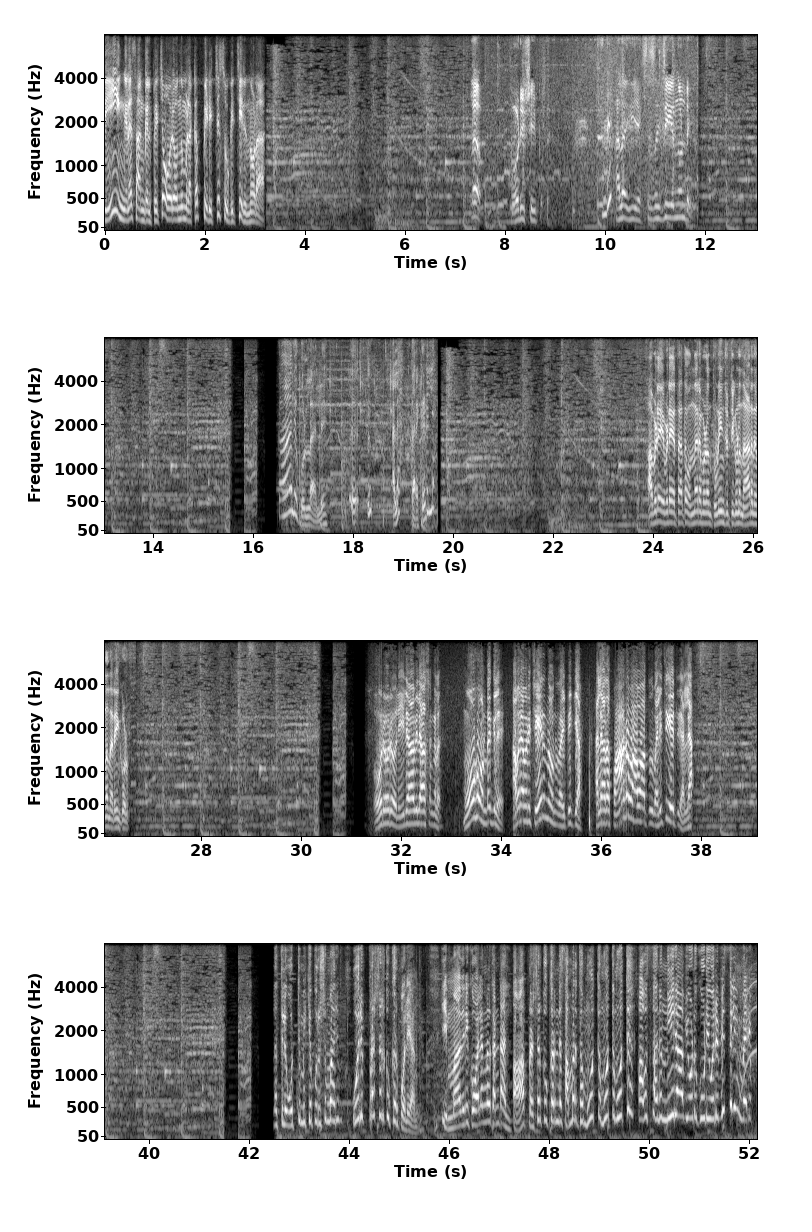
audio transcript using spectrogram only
നീ ഇങ്ങനെ സങ്കല്പിച്ച് ഓരോന്നും വിളക്ക പിടിച്ച് സുഖിച്ചിരുന്നോടാ. അല്ല ബോഡി ഷേപ്പ് അല്ല ഈ എക്സസൈസ് ചെയ്യുന്നുണ്ട്. കാൽ കൊള്ളാല്ലേ? അല്ല തരക്കേടില്ല. അവിടെ എവിടെ എത്താത്ത ഒന്നര മുഴം തുണിയും ചുറ്റിക്കൊണ്ട് നാട് നീളം ഇറങ്ങിക്കോളും ഓരോരോ ലീലാവിലാസങ്ങൾ. മോഹം ഉണ്ടെങ്കിൽ അവനവന് ചേരുന്ന ഒന്ന് തയ്പ്പിക്കുക അല്ലാതെ പാകമാവാത്തത് വലിച്ചു കയറ്റുകയല്ല. കേരളത്തിലെ ഒട്ടുമിക്ക പുരുഷന്മാരും ഒരു പ്രഷർ കുക്കർ പോലെയാണ്. ഇമാതിരി കോലങ്ങൾ കണ്ടാൽ ആ പ്രഷർ കുക്കറിന്റെ സമ്മർദ്ദം മൂത്ത് മൂത്ത് മൂത്ത് അവസാനം നീരാവിയോട് കൂടി ഒരു വിസിലിംഗ് വരും.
